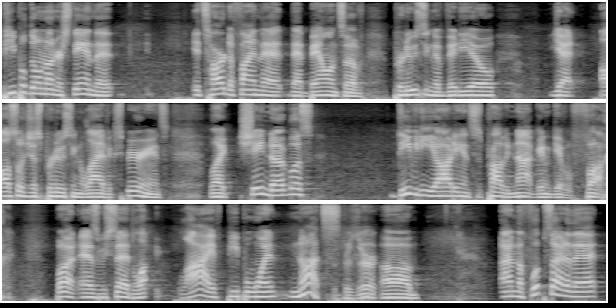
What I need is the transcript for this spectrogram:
people don't understand that it's hard to find that that balance of producing a video yet also just producing a live experience like shane douglas dvd audience is probably not going to give a fuck but as we said li- live people went nuts Berserk. um, on the flip side of that,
